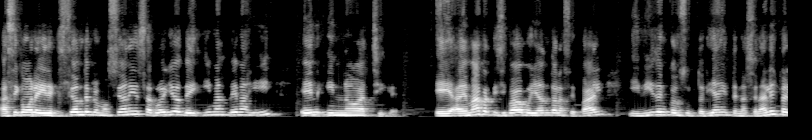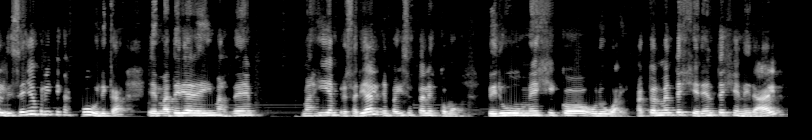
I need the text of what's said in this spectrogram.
así como la dirección de promoción y desarrollo de I D I en Innova Chile. Eh, además, ha participado apoyando a la CEPAL y vida en consultorías internacionales para el diseño de políticas públicas en materia de I D más empresarial en países tales como Perú, México, Uruguay. Actualmente es gerente general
